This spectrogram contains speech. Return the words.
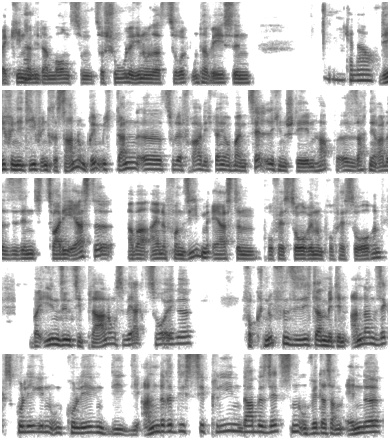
bei Kindern, die dann morgens zum, zur Schule hin und zurück unterwegs sind. Genau. Definitiv interessant und bringt mich dann äh, zu der Frage, die ich gar nicht auf meinem Zettelchen stehen habe. Äh, Sie sagten ja gerade, Sie sind zwar die erste, aber eine von sieben ersten Professorinnen und Professoren. Bei Ihnen sind Sie Planungswerkzeuge. Verknüpfen Sie sich dann mit den anderen sechs Kolleginnen und Kollegen, die die andere Disziplinen da besetzen und wird das am Ende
